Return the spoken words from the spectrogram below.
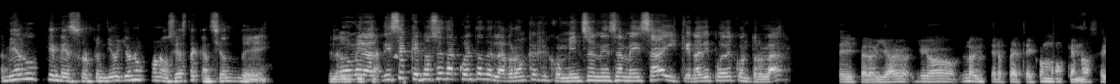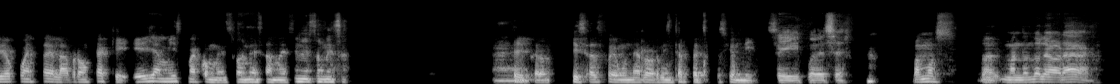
A mí algo que me sorprendió, yo no conocía esta canción de, de la No, mira, dice que no se da cuenta de la bronca que comienza en esa mesa y que nadie puede controlar. Sí, pero yo, yo lo interpreté como que no se dio cuenta de la bronca que ella misma comenzó en esa mesa. en esa mesa. Sí, pero quizás fue un error de interpretación mío. Sí, puede ser. Vamos va- mandándole ahora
